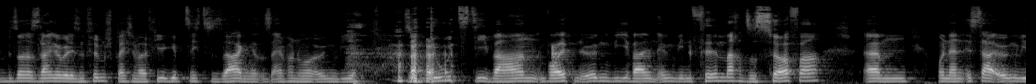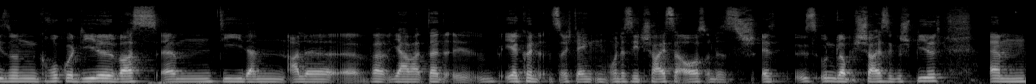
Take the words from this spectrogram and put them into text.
besonders lange über diesen Film sprechen, weil viel gibt's nicht zu sagen. Es ist einfach nur irgendwie so Dudes, die waren, wollten irgendwie, wollen irgendwie einen Film machen, so Surfer. Ähm, und dann ist da irgendwie so ein Krokodil, was ähm, die dann alle, äh, ja, da, äh, ihr könnt es euch denken. Und es sieht scheiße aus und es, es ist unglaublich scheiße gespielt. Ähm,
